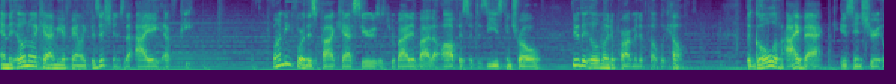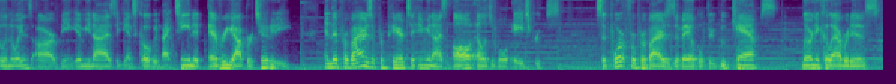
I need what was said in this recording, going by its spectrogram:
and the Illinois Academy of Family Physicians, the IAFP. Funding for this podcast series was provided by the Office of Disease Control through the Illinois Department of Public Health. The goal of IVAC is to ensure Illinoisans are being immunized against COVID 19 at every opportunity and that providers are prepared to immunize all eligible age groups. Support for providers is available through boot camps, learning collaboratives,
